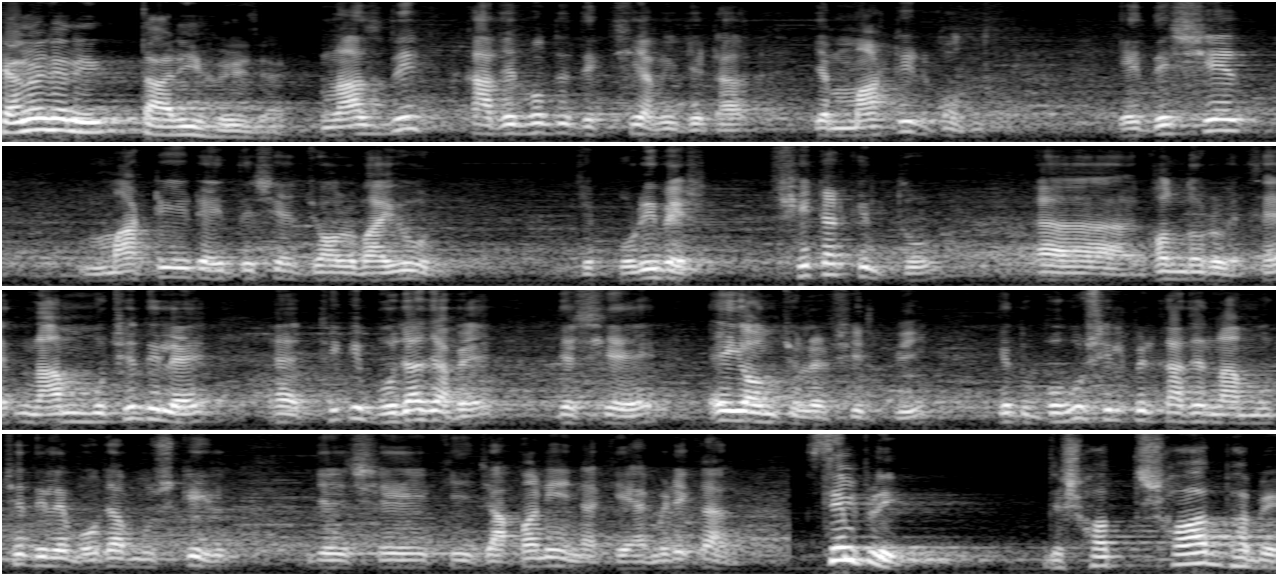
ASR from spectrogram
কেন জানি তারই হয়ে যায়। নাজলির কাজের মধ্যে দেখছি আমি যেটা যে মাটির গন্ধ। এদেশের মাটির এই দেশের জলবায়ুর যে পরিবেশ সেটার কিন্তু গন্ধ রয়েছে। নাম মুছে দিলে ঠিকই বোঝা যাবে যে সে এই অঞ্চলের শিল্পী। কিন্তু বহু শিল্পীর কাজের নাম মুছে দিলে বোঝা মুশকিল যে সে কি জাপানি নাকি আমেরিকান। সিম্পলি যে সৎ সৎভাবে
